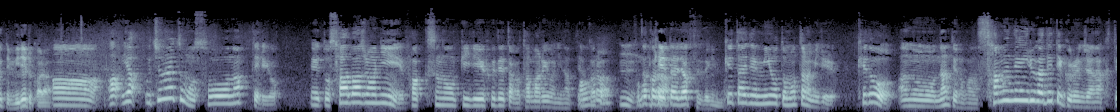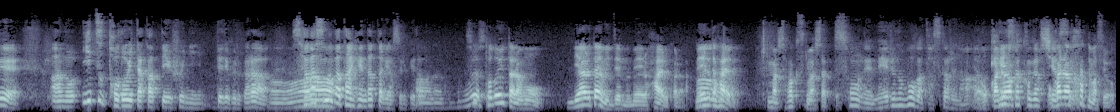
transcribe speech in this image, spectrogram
うやって見れるから。あーあいやうちのやつもそうなってるよ。えっ、とサーバー上にファックスの PDF データが溜まるようになってるから、うん、そだから携帯でアクセスできるの？携帯で見ようと思ったら見れる。けどあのなんていうのかなサムネイルが出てくるんじゃなくてあのいつ届いたかっていうふうに出てくるから探すのが大変だったりはするけど。あなるほど。俺は届いたらもうリアルタイムに全部メール入るから。メールで入る来ましたファックス来ましたって。いそうねメールの方が助かるな。お金はかかってますよ。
